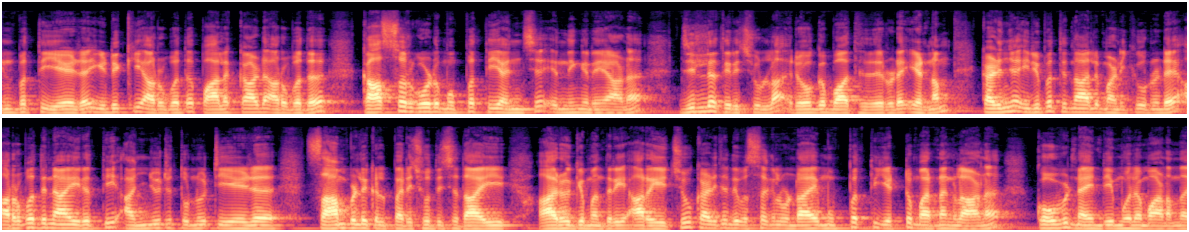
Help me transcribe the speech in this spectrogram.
എൺപത്തിയേഴ് ഇടുക്കി അറുപത് പാലക്കാട് അറുപത് കാസർഗോഡ് മുപ്പത്തി അഞ്ച് എന്നിങ്ങനെയാണ് ജില്ല തിരിച്ചുള്ള രോഗബാധിതരുടെ എണ്ണം. കഴിഞ്ഞ ഇരുപത്തിനാല് മണിക്കൂറിനിടെ അറുപതിനായിരത്തി അഞ്ഞൂറ്റി തൊണ്ണൂറ്റിയേഴ് സാമ്പിളുകൾ പരിശോധിച്ചതായി ആരോഗ്യമന്ത്രി അറിയിച്ചു. കഴിഞ്ഞ ദിവസങ്ങളുണ്ടായ മുപ്പത്തിയെട്ട് മരണങ്ങളാണ് കോവിഡ് നയന്റീൻ മൂലമാണെന്ന്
